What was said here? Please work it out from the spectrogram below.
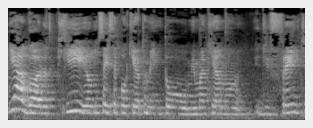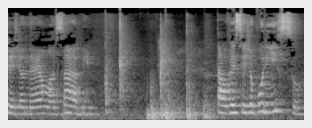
E agora que eu não sei se é porque eu também tô me maquiando de frente à janela, sabe? Talvez seja por isso,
